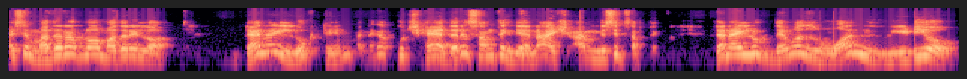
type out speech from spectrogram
I said, mother-of-law, mother-in-law. Then I looked in, and I got, Kuch hai, there is something there. Now I am missing something. Then I looked, there was one video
